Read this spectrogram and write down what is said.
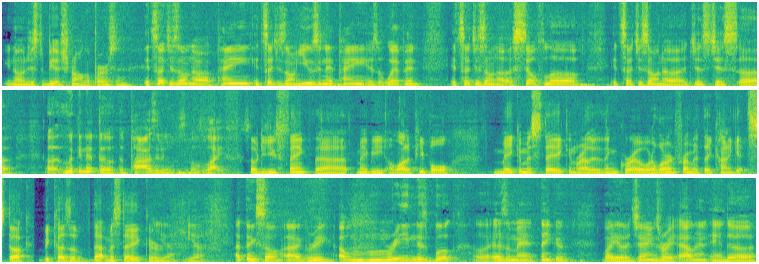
you know, just to be a stronger person. It touches on uh, pain. It touches on using that pain as a weapon. It touches on uh, self love. It touches on uh, just just uh, uh, looking at the the positives of life. So, do you think that maybe a lot of people make a mistake and rather than grow or learn from it, they kind of get stuck because of that mistake? Or Yeah, yeah. I think so. I agree. I'm reading this book, uh, As a Man Thinketh by uh, James Ray Allen, and uh,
